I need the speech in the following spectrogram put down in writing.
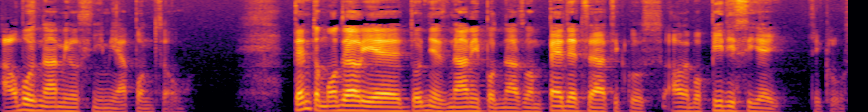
a oboznámil s ním Japoncov. Tento model je dodnes známy pod názvom PDCA cyklus alebo PDCA cyklus.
